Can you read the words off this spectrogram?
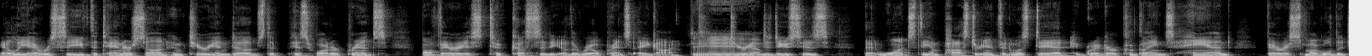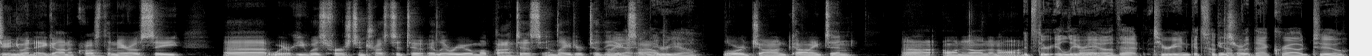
Elia received the Tanner's son, whom Tyrion dubs the Pisswater Prince, while Varys took custody of the real Prince Aegon. Damn. Tyrion deduces that once the impostor infant was dead at Gregor Clegane's hand, Varys smuggled the genuine Aegon across the narrow sea, uh, where he was first entrusted to Illyrio Mopatis and later to the Oh, yeah, exiled Illyrio. Lord Jon Connington, uh, on and on and on. It's through Illyrio that Tyrion gets hooked up her- with that crowd too.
